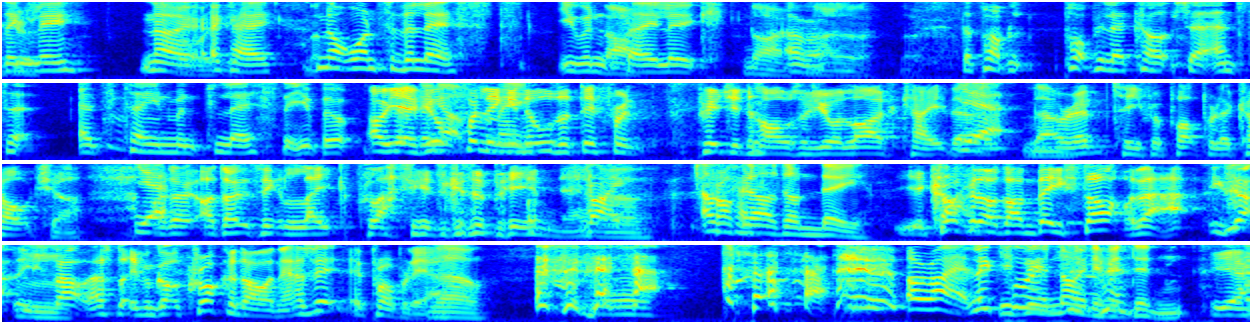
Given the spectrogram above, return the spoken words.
good. unsurprisingly. No, Not very okay. Not one for the list, you wouldn't No. say, Luke. No, All no, right. no, no. The pop- popular culture enter- entertainment list that you built. Oh yeah, if you're filling in all the different pigeonholes of your life, Kate, that, Yeah. are, that are empty for popular culture, Yeah. I don't, I don't think Lake Placid's going to be in there. Right. Crocodile Dundee. Yeah, Crocodile Dundee. Start with that. Exactly. Hmm. Start. That's not even got a crocodile in it, has it? It probably has. No. All right, look You'd be annoyed to if it didn't. Yeah.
